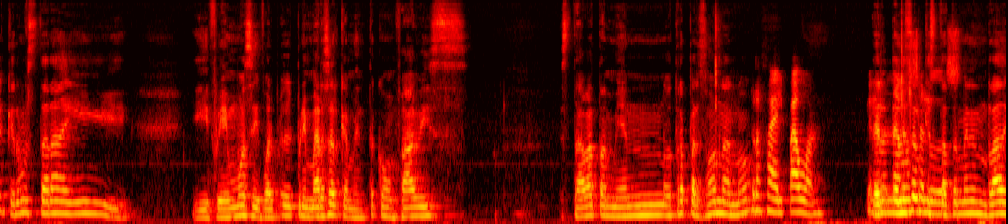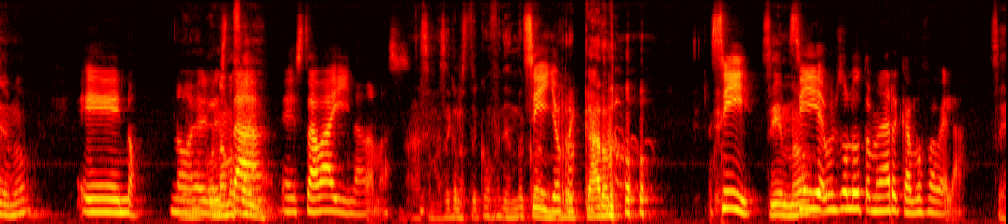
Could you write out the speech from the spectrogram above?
"Ah, queremos estar ahí. Y fuimos y fue el primer acercamiento con Fabis. Estaba también otra persona, ¿no? Rafael Pavón. que Él, él es el que está también en radio, ¿no? Eh, no, no, O- él o está, estaba ahí nada más. Ah, se me hace que lo estoy confundiendo Sí, con yo creo que Ricardo. Sí, Sí, ¿no? sí, un saludo también a Ricardo Favela, sí.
